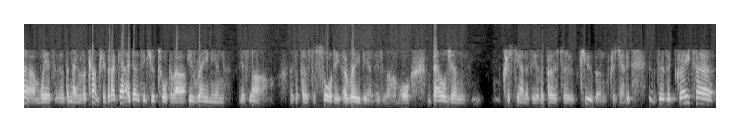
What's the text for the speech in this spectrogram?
term with uh, the name of a country. But again, I don't think you'd talk about Iranian Islam as opposed to Saudi Arabian Islam or Belgian Christianity as opposed to Cuban Christianity. There's a greater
